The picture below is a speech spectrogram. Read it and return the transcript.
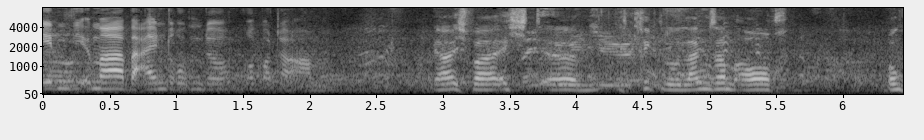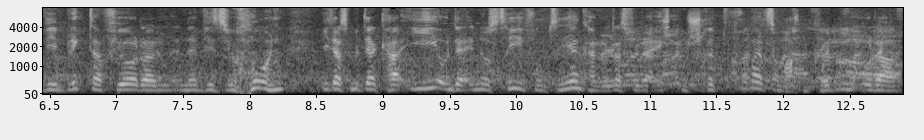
eben wie immer beeindruckende Roboterarme. Ja, ich war echt, ähm, ich kriege so langsam auch irgendwie einen Blick dafür oder eine Vision, wie das mit der KI und der Industrie funktionieren kann und dass wir da echt einen Schritt vorwärts machen könnten oder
